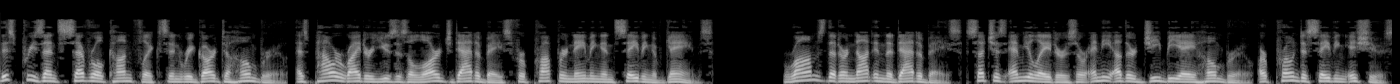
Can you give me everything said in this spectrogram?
This presents several conflicts in regard to homebrew, as Power Writer uses a large database for proper naming and saving of games. ROMs that are not in the database such as emulators or any other GBA homebrew are prone to saving issues,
